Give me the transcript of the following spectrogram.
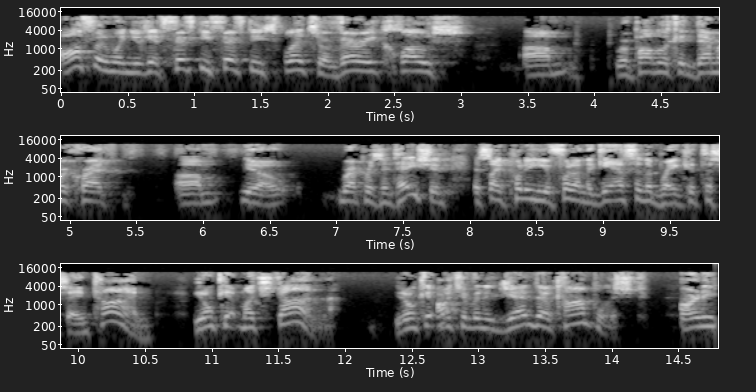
often when you get 50 50 splits or very close um, Republican Democrat, um, you know, representation, it's like putting your foot on the gas and the brake at the same time. You don't get much done. You don't get much of an agenda accomplished. Arnie,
